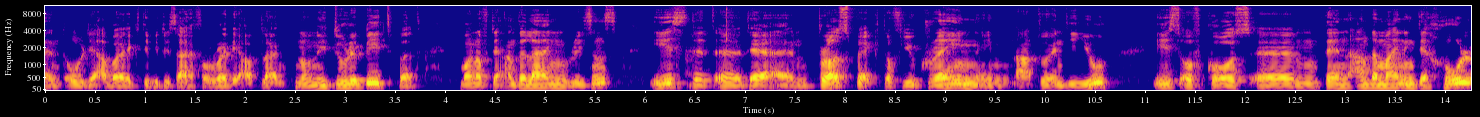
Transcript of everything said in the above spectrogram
and all the other activities I have already outlined. No need to repeat, but one of the underlying reasons is that uh, the um, prospect of Ukraine in NATO and EU is, of course, um, then undermining the whole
